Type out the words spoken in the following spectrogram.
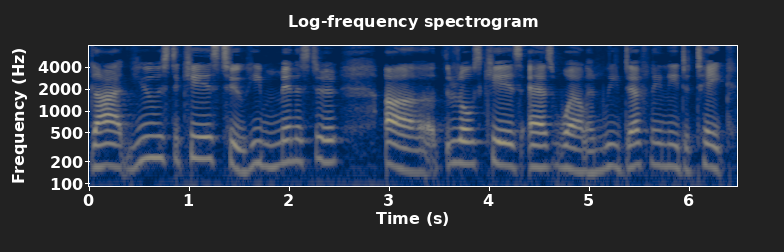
God used the kids too. He ministered uh, through those kids as well, and we definitely need to take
